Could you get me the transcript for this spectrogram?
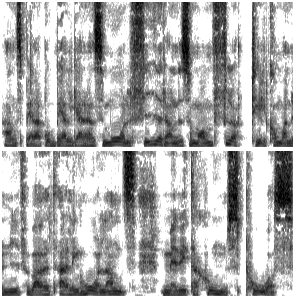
anspelar på belgarens målfirande som var en flört till kommande nyförvärvet Erling Haalands meditationspås.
